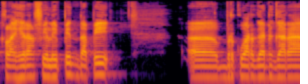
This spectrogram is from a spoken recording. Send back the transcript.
kelahiran Filipin tapi uh, berkeluarga negara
